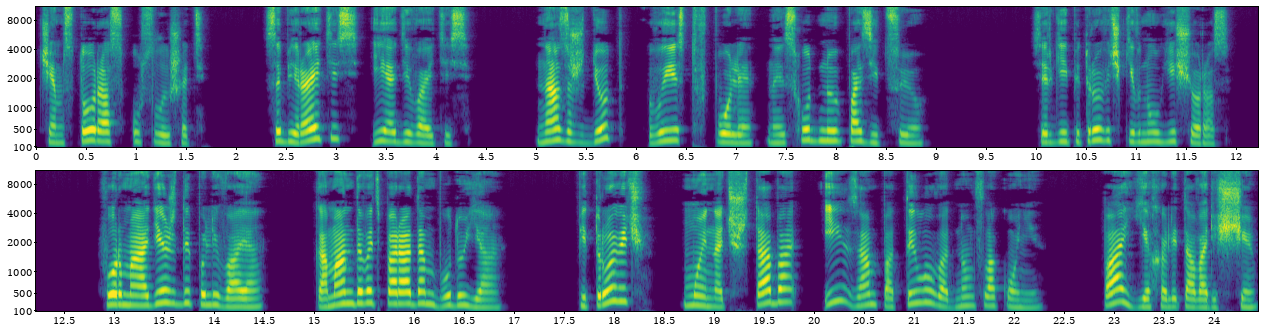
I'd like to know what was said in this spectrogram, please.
чем сто раз услышать". Собирайтесь и одевайтесь. Нас ждет выезд в поле на исходную позицию. Сергей Петрович кивнул еще раз. Форма одежды полевая. Командовать парадом буду я. Петрович, мой начштаба и зам по тылу в одном флаконе. Поехали, товарищи.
